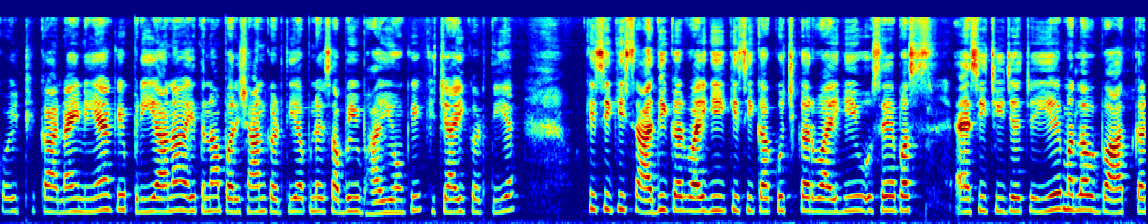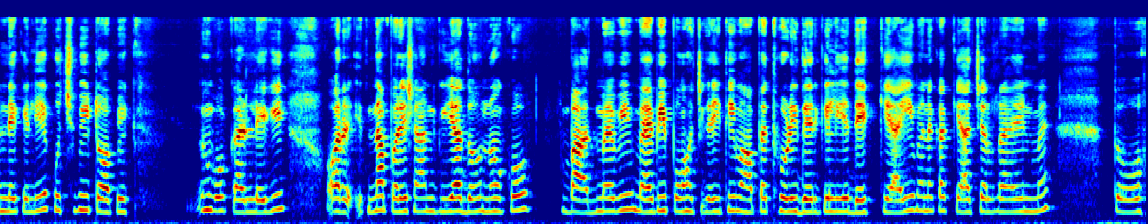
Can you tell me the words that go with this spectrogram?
कोई ठिकाना ही नहीं है कि प्रिया ना इतना परेशान करती है, अपने सभी भाइयों की खिंचाई करती है। किसी की शादी करवाएगी, किसी का कुछ करवाएगी, उसे बस ऐसी चीज़ें चाहिए मतलब बात करने के लिए कुछ भी टॉपिक वो कर लेगी। और इतना परेशान किया दोनों को। बाद में भी मैं भी पहुँच गई थी वहाँ पे थोड़ी देर के लिए देख के आई। मैंने कहा, क्या चल रहा है इनमें? तो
